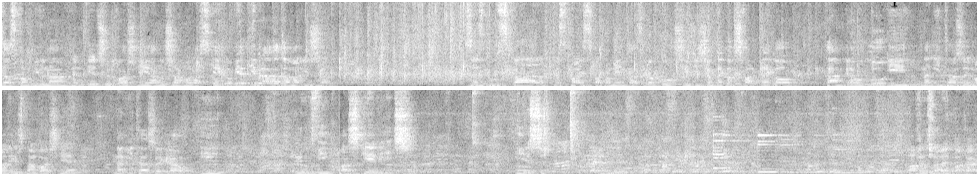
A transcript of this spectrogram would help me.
zastąpił na ten wieczór właśnie Janusza Morawskiego. Wielkie brawa dla Mariusza. Zespół Ska, kto z Państwa pamięta z roku 64, tam grał Długi na gitarze, Mariusz tam właśnie na gitarze grał i Ludwik Paszkiewicz. I jeszcze... Paweł Zaręba, tak.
